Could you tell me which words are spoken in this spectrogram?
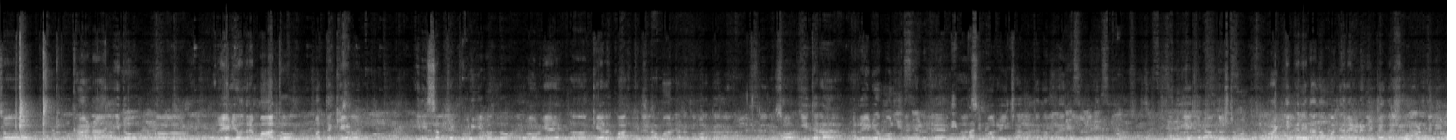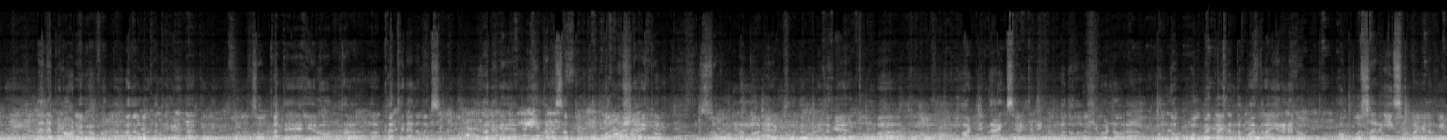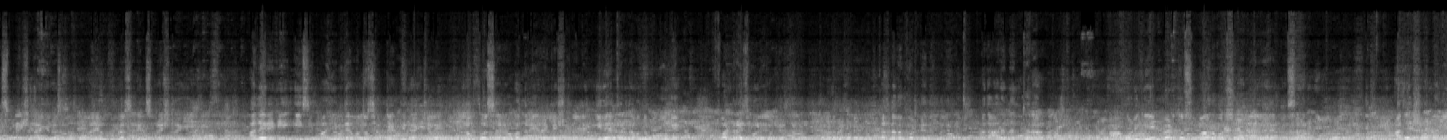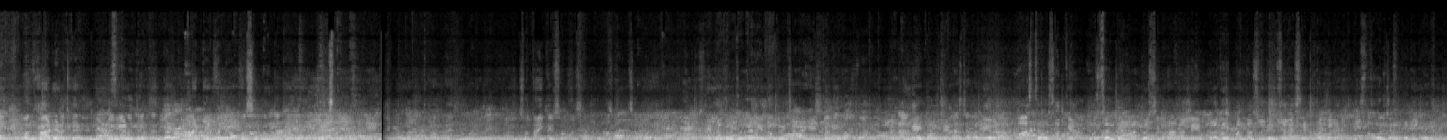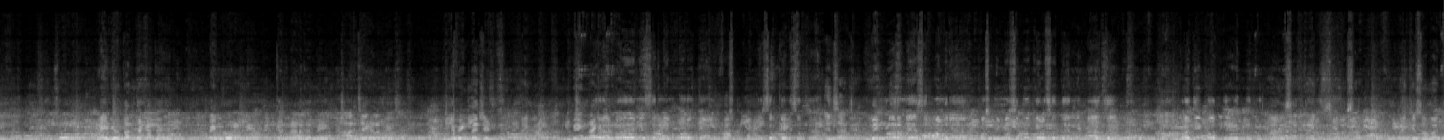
ಸೊ ಕಾರಣ ಇದು ರೇಡಿಯೋ ಅಂದರೆ ಮಾತು ಮತ್ತು ಕೇಳೋದು. ಈ ಸಬ್ಜೆಕ್ಟ್ ಹುಡುಗಿ ಬಂದು ಅವ್ರಿಗೆ ಕೇಳೋಕ್ಕೂ ಆಗ್ತಿರಲಿಲ್ಲ, ಮಾತಾಡೋಕ್ಕೂ ಬರ್ತಾರೆ ಸೊ ಈ ಥರ ರೇಡಿಯೋ ಮೂಲಕ ಹೇಳಿದ್ರೆ ಸಿನಿಮಾ ರೀಚ್ ಆಗುತ್ತೆ ನಮ್ಮ ಪ್ರಯತ್ನದಲ್ಲಿ ನನಗೆ ಈ ಥರ ಅದೃಷ್ಟ ಬಂತು. ಪ್ರಾಕ್ಟಿಕಲಿ ನಾನು ಮಧ್ಯಾಹ್ನ ಎರಡು ಗಂಟೆಯಿಂದ ಶೋ ಮಾಡ್ತೀನಿ. ನೆನಪಿನ ಆಟೋಗ್ರಾಫ್ ಅಂತ. ಅದರಲ್ಲೂ ಕಥೆ ಹೇಳ್ತಾ ಇರ್ತೀನಿ. ಸೊ ಕತೆ ಹೇಳುವಂಥ ಕಥೆನೇ ನನಗೆ ಸಿಕ್ಕಿದ್ದು. ನನಗೆ ಈ ಥರ ಸಬ್ಜೆಕ್ಟ್ ತುಂಬ ಖುಷಿ ಆಯಿತು. ಸೊ ನಮ್ಮ ಡೈರೆಕ್ಟರ್ ಪ್ರೊಡ್ಯೂಸರ್ಗೆ ತುಂಬ ಹಾರ್ಟ್ಲಿ ಥ್ಯಾಂಕ್ಸ್ ಹೇಳ್ತೀನಿ. ಅದು ಶಿವಣ್ಣವರ ಒಂದು ಹೋಗಬೇಕಾಗಿದ್ದಂಥ ಪಾತ್ರ ಅಪ್ಪು ಸರ್ ಈ ಸಿನಿಮಾಗೆ ನಮಗೆ ಇನ್ಸ್ಪಿರೇಷನ್ ಆಗಿರೋದು, ಅನಿಲ್ ಕುಮಾರ್ ಸರ್ ಇನ್ಸ್ಪಿರೇಷನ್ ಆಗಿರೋದು. ಅದೇ ರೀತಿ ಈ ಸಿನಿಮಾ ಹಿಂದೆ ಒಂದು ಸಬ್ಜೆಕ್ಟ್ ಇದೆ ಆ್ಯಕ್ಚುಲಿ ಅಪ್ಪು ಸರ್ ಒಂದು ರಿಯಾಲಿಟಿ ಶೋನಲ್ಲಿ ಇದೇ ಥರದ ಒಂದು ಮಗುಗೆ ಫಂಡ್ ರೈಸ್ ಮಾಡಿಕೊಟ್ಟಿರ್ತಾರೆ. ಕನ್ನಡದ ಕೋಟೆ ಅದಾದ ನಂತರ ಆ ಹುಡುಗಿ ಬೆಳೆದು ಸುಮಾರು ವರ್ಷ ಆದಮೇಲೆ, ಸರ್, ಅದೇ ಶೋನಲ್ಲಿ ಒಂದು ಹಾಡು ಹೇಳುತ್ತೆ ಮಗು ಹೇಳುತ್ತೆ ಅಂತ ಆ ಟೈಮಲ್ಲಿ ಅಪ್ಪು ಸರ್ ನಮ್ಮ ಜೊತೆ thank you so much sir support ಎಲ್ಲದರ ಜೊತೆಯಲ್ಲಿ ಇನ್ನೊಂದು ವಿಚಾರ ಹೇಳ್ತೀನಿ. ಅಣ್ಣ ಲೇಟರ್ ಲೇಟೆಸ್ಟ್ ಬಂದಿರೋ ವಾಸ್ತವ ಸತ್ಯ. ಮುಸ್ಸಂಜೆ ಮಾತು ಸಿನಿಮಾದಲ್ಲಿ ಪ್ರದೀಪ್ ಅಂತ ಸುದೀಪ್ ಸರ್ ಹೆಸರಿಟ್ಕೊಂಡಿದ್ದಾರೆ ಆ ಒರಿಜಿನಲ್ ಪ್ರದೀಪ್ ಸೊ ರೇಡಿಯೋ ದಂತಕಥೆ ಬೆಂಗಳೂರಲ್ಲಿ, ಕನ್ನಡದಲ್ಲಿ, ಆರ್ ಜೆಗಳಲ್ಲಿ ಲಿವಿಂಗ್ ಲೆಜೆಂಡ್ ಬೆಂಗಳೂರು ಹೆಸರು ನೆನಪು ಬರುತ್ತೆ ಅಲ್ಲಿ ಫಸ್ಟ್ ನಿಮ್ಮ ಹೆಸರು ಕೇಳಿಸುತ್ತೆ. ಬೆಂಗಳೂರು ಸರ್? ಬೆಂಗಳೂರನ್ನ ಹೆಸರು ಬಂದ್ರೆ ಫಸ್ಟ್ ನಿಮ್ಮ ಹೆಸರು ಕೇಳಿಸುತ್ತೆ ಅಲ್ಲಿ. ಆಸ್ ಪ್ರದೀಪ್ ಅಂತ ಹೇಳಿ. Sir thank you so much sir. Thank you so much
